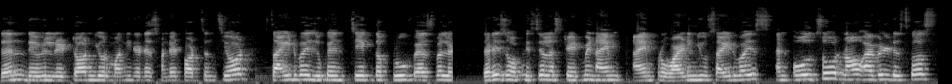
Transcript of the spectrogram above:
then they will return your money. That is 100% sure. Sidewise you can check the proof as well. That is official statement i am i am providing you sidewise. And also now i will discuss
